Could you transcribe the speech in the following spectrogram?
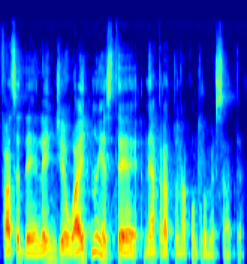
față de Ellen G. White nu este neapărat una controversată.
